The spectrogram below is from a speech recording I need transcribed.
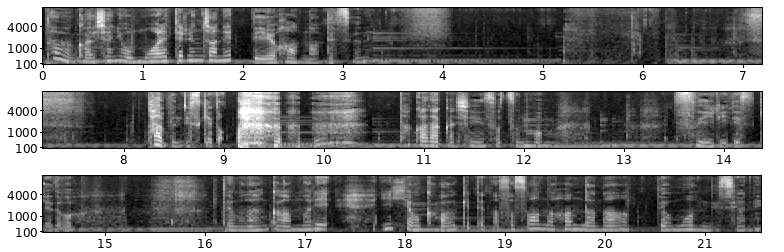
多分会社に思われてるんじゃねっていう班なんですよね。多分ですけど。たかだか新卒の推理ですけど。でもなんかあんまりいい評価は受けてなさそうな班だなって思うんですよね。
